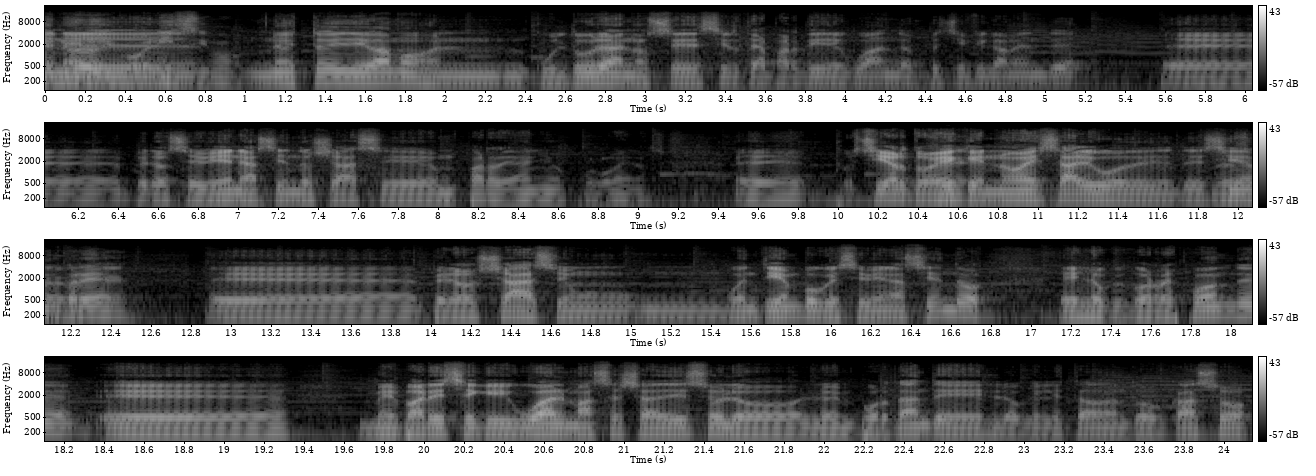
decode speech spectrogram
en buenísimo. No estoy, digamos, en cultura, no sé decirte a partir de cuándo específicamente, eh, pero se viene haciendo ya hace un par de años, por lo menos. Eh, cierto es que no es algo de, siempre, eh, pero ya hace un, buen tiempo que se viene haciendo, es lo que corresponde. me parece que igual, más allá de eso, lo, lo importante es lo que el Estado, en todo caso,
